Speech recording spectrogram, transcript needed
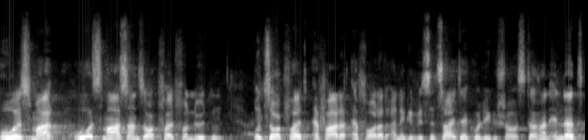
hohes Maß an Sorgfalt vonnöten, und Sorgfalt erfordert eine gewisse Zeit, Herr Kollege Schaus. Daran ändert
